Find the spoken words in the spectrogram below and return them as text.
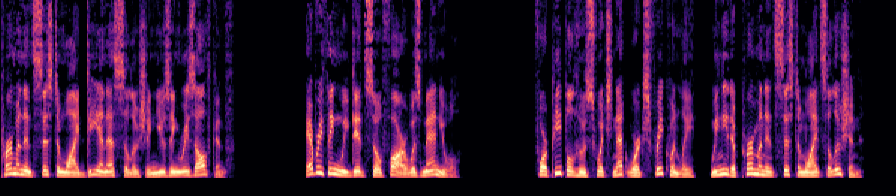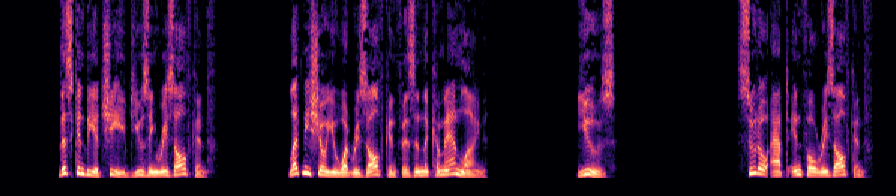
Permanent system-wide DNS solution using resolvconf. Everything we did so far was manual. For people who switch networks frequently, we need a permanent system-wide solution. This can be achieved using resolvconf. Let me show you what resolvconf is in the command line. Use sudo apt info resolvconf.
